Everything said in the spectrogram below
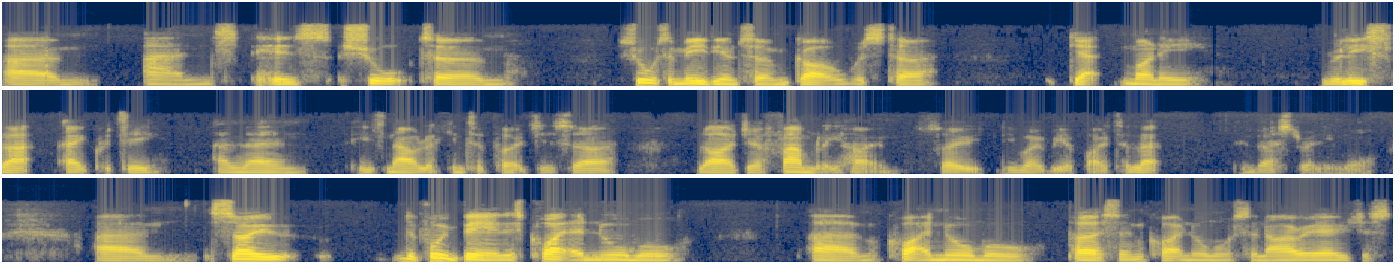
Um, and his short term, short to medium term goal was to get money, release that equity, and then he's now looking to purchase a larger family home. So he won't be a buy to let investor anymore. Um, so the point being, is quite a normal um, quite a normal person, quite a normal scenario. Just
